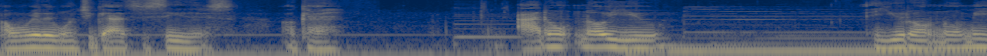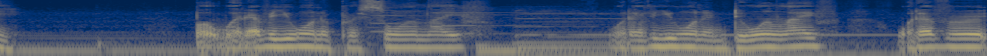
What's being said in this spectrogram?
I really want you guys to see this. Okay. I don't know you, and you don't know me. But whatever you want to pursue in life, whatever you want to do in life, whatever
